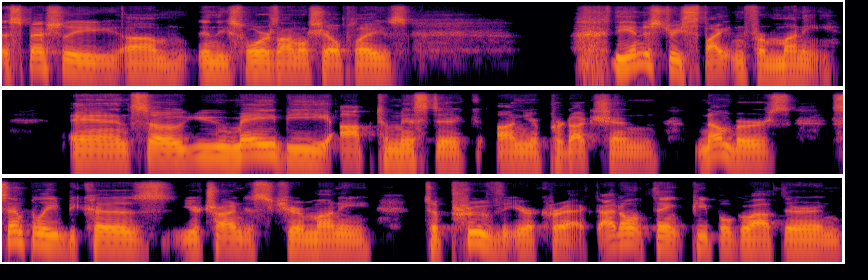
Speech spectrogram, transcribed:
especially um, in these horizontal shale plays, the industry's fighting for money. And so you may be optimistic on your production numbers simply because you're trying to secure money to prove that you're correct. I don't think people go out there and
